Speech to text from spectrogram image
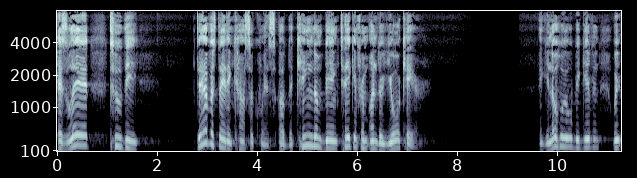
has led to the devastating consequence of the kingdom being taken from under your care. And you know who it will be given? We,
